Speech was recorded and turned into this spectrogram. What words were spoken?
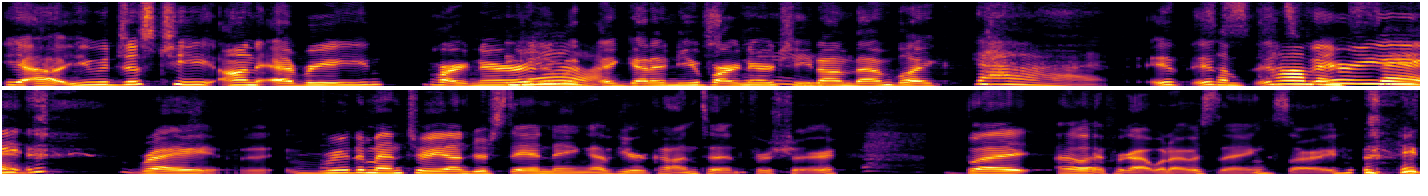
yeah, you would just cheat on every partner Yeah. and get a new partner, cheat on them. Like God, it, it's, Some it's common very sense. right uh, rudimentary understanding of your content for sure but oh i forgot what i was saying sorry I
